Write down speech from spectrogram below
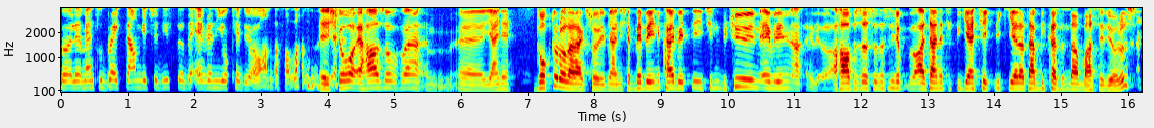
böyle mental breakdown geçirdiği sırada evreni yok ediyor o anda falan. E işte o House of e, yani doktor olarak sorayım yani işte bebeğini kaybettiği için bütün evrenin hafızasını silip alternatif bir gerçeklik yaratan bir kadından bahsediyoruz.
